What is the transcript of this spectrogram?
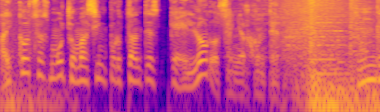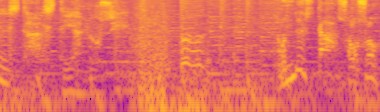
Hay cosas mucho más importantes que el oro, señor Hunter. ¿Dónde estás, tía Lucy? ¿Dónde estás, oso?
